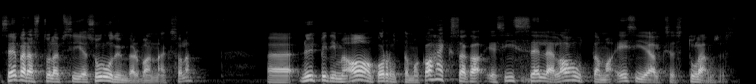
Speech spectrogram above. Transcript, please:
seepärast tuleb siia sulud ümber panna, eks ole. nüüd pidime A korrutama kaheksaga ja siis selle lahutama esialgsest tulemusest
